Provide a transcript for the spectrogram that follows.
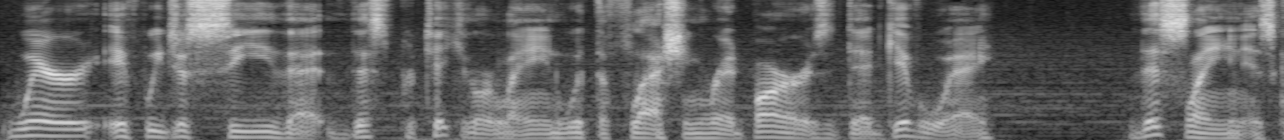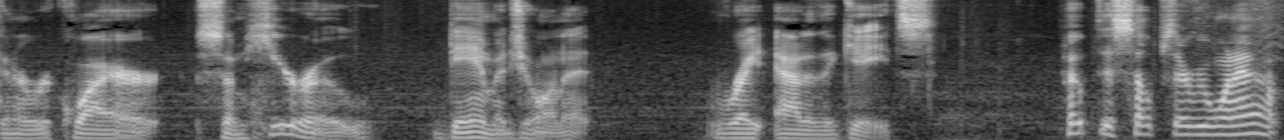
Where if we just see that this particular lane with the flashing red bar is a dead giveaway, this lane is going to require some hero damage on it right out of the gates. Hope this helps everyone out.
